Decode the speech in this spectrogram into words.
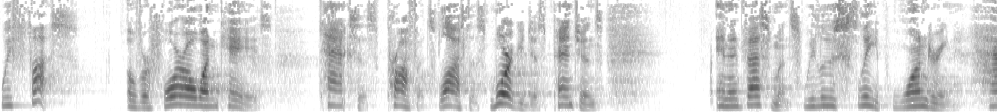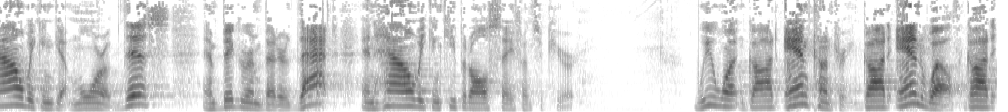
We fuss over 401ks, taxes, profits, losses, mortgages, pensions, and investments. We lose sleep wondering how we can get more of this and bigger and better that and how we can keep it all safe and secure. We want God and country, God and wealth, God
